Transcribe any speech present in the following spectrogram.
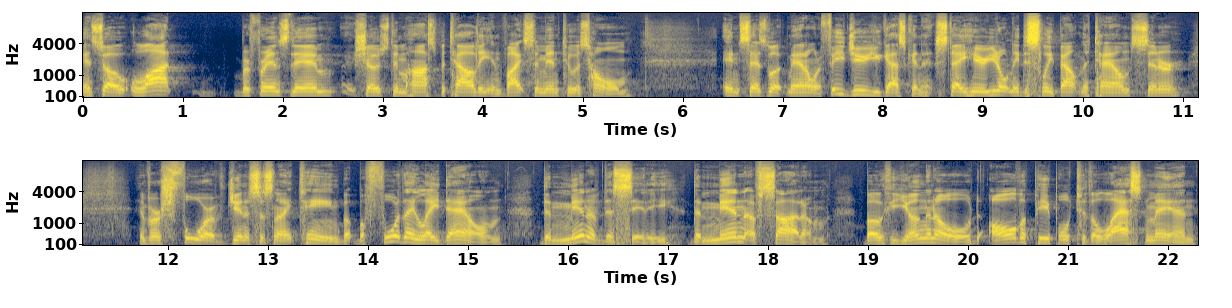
And so Lot befriends them, shows them hospitality, invites them into his home, and says, Look, man, I want to feed you. You guys can stay here. You don't need to sleep out in the town center. In verse 4 of Genesis 19, but before they lay down, the men of the city, the men of Sodom, both young and old, all the people to the last man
